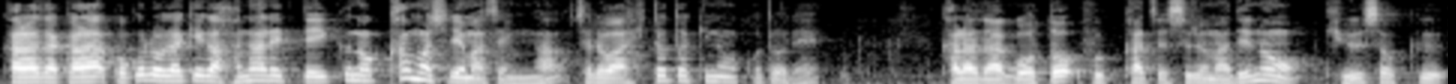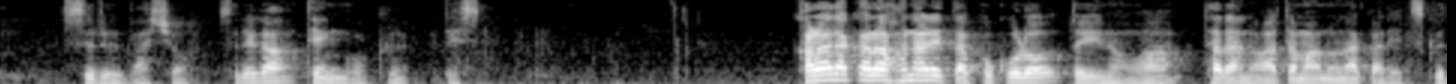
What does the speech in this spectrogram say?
体から心だけが離れていくのかもしれませんがそれはひとときのことで体ごと復活するまでの休息する場所。それが天国です。体から離れた心というのはただの頭の中で作っ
